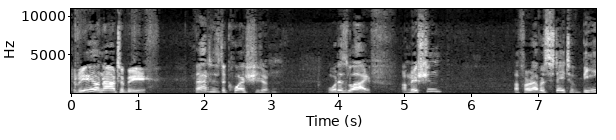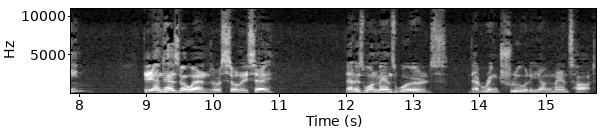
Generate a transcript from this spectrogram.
To be or not to be? That is the question. What is life? A mission? A forever state of being? The end has no end, or so they say. That is one man's words that ring true at a young man's heart.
